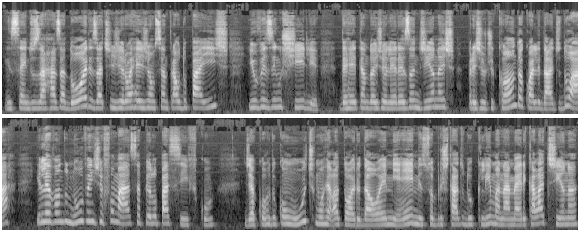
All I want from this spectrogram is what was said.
Incêndios arrasadores atingiram a região central do país e o vizinho Chile, derretendo as geleiras andinas, prejudicando a qualidade do ar e levando nuvens de fumaça pelo Pacífico. De acordo com o último relatório da OMM sobre o estado do clima na América Latina,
